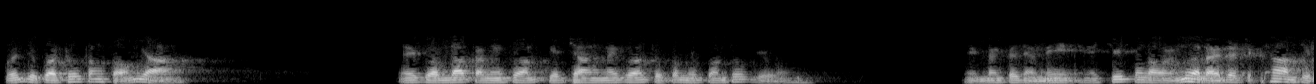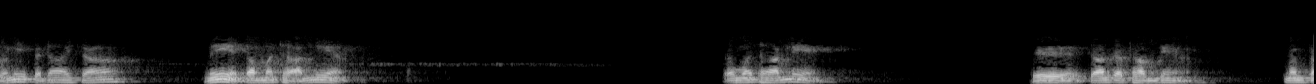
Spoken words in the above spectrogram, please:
เหมือนอยู่กับทุกข์ทั้งสองอย่าง ในความรักก็มีความเกลียดชังในความสุขก็มีความทุกข์อยู่นี่มันเป็นอย่างนี้ในชีวิตของเราเมื่อไหร่เราจะข้ามสิ่งเหล่านี้ไปได้จ้านี่กรรมฐานเนี่ยกรรมฐานนี่คือการกระทำเนี่ย มันท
